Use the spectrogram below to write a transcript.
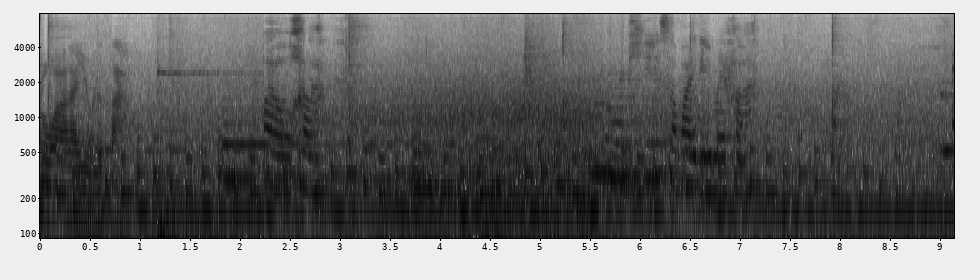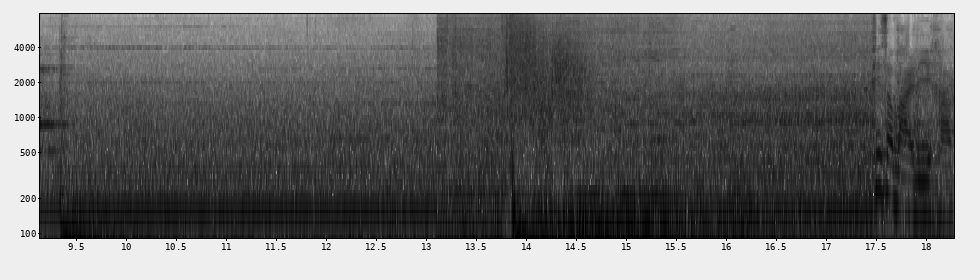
กลัวอะไรอยู่หรือเปล่า เปล่าค่ะ พี่สบายดีไหมคะ พี่สบายดีครับ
